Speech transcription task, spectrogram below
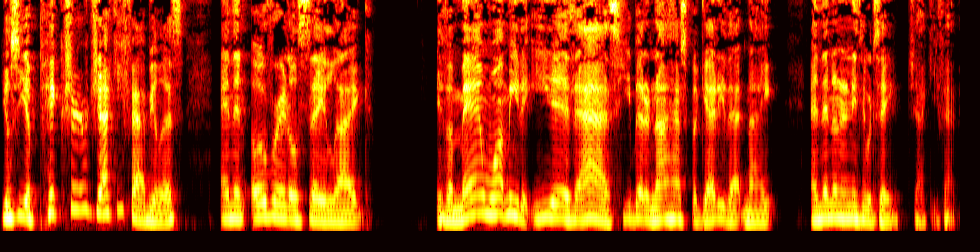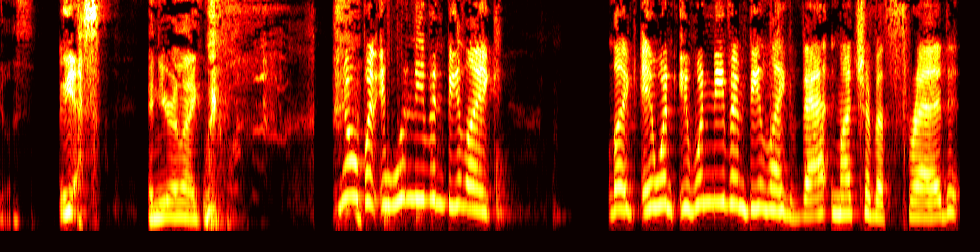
You'll see a picture of Jackie Fabulous, and then over it'll say like, if a man want me to eat his ass, he better not have spaghetti that night. And then underneath it would say Jackie Fabulous, yes. and you're like, wait, what? No, but it wouldn't even be like like it would it wouldn't even be like that much of a thread,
